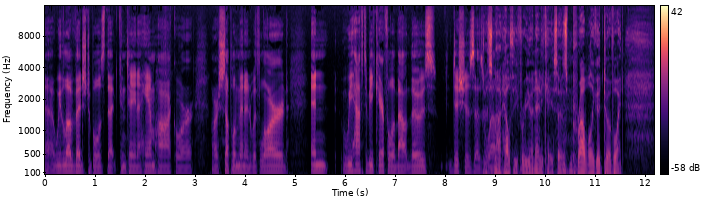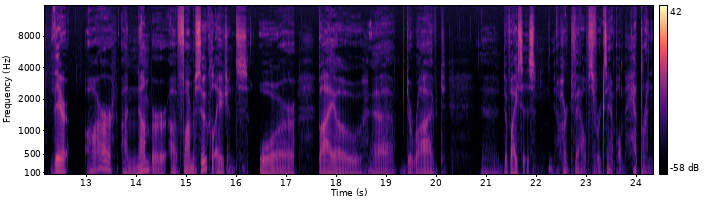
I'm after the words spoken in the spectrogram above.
uh, we love vegetables that contain a ham hock or are supplemented with lard, and we have to be careful about those dishes as It's well. It's not healthy for you in any case, so it's probably good to avoid. There are a number of pharmaceutical agents or bio uh, derived uh, devices, heart valves, for example, heparin,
